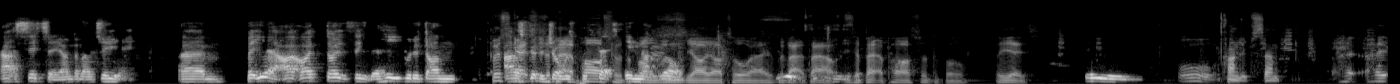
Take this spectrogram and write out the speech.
at City under Mancini. Um, but yeah, I, I don't think that he would have done. Busquets good a is a job as passer Busquets the in that role. than Yaya Toure, without doubt. He's a better passer of the ball. He is. the- Oh, Hundred percent. He- he-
